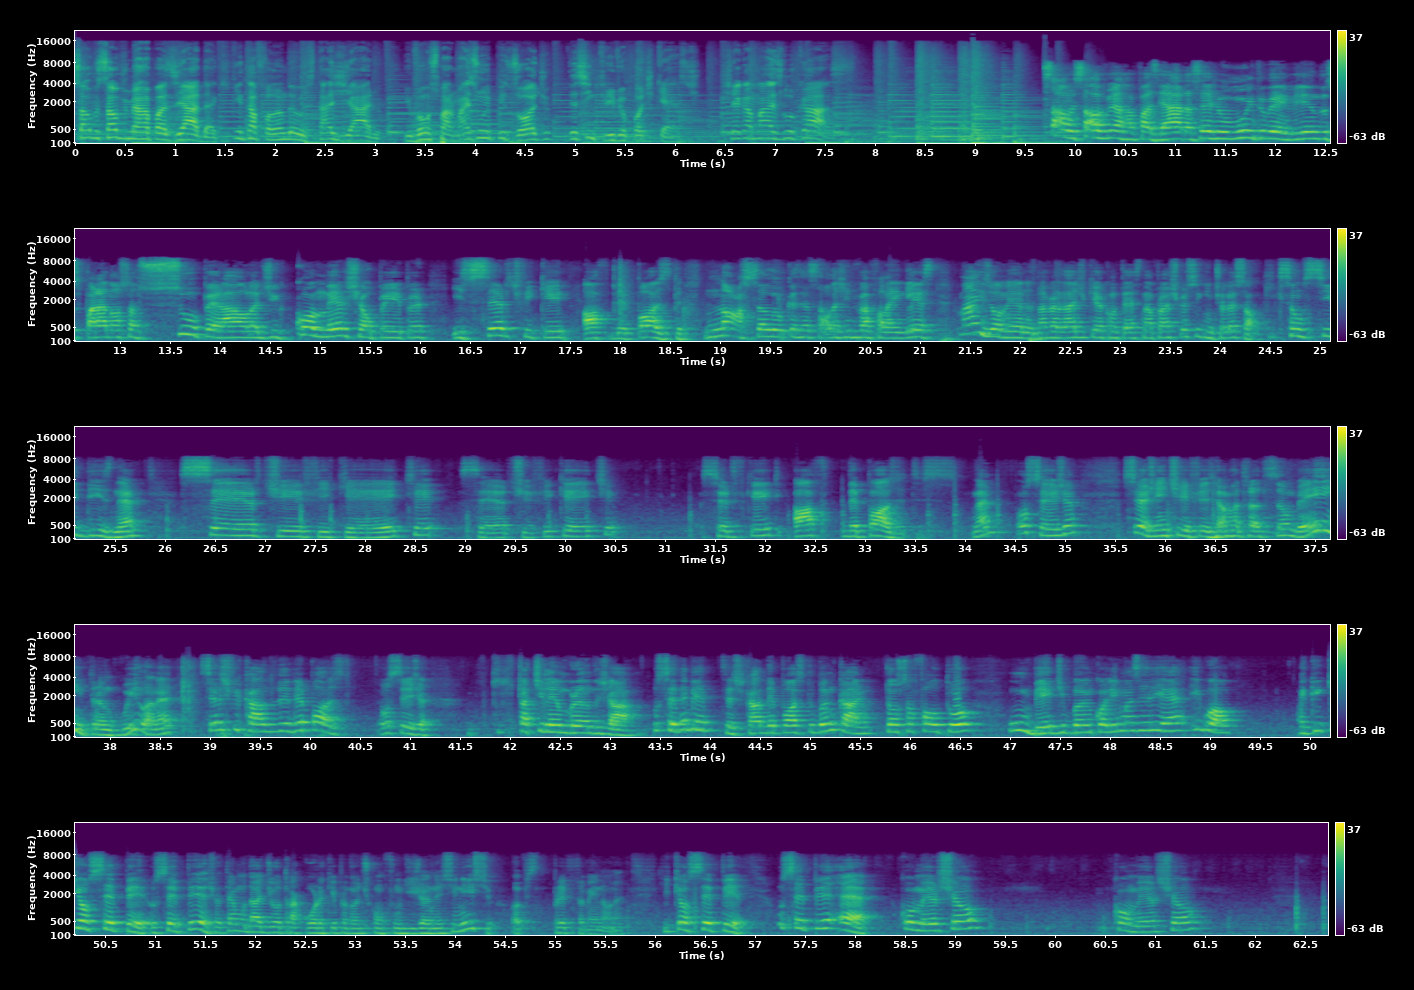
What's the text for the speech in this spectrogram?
Salve, salve minha rapaziada! Aqui quem tá falando é o estagiário e vamos para mais um episódio desse incrível podcast. Chega mais, Lucas! Salve, salve minha rapaziada! Sejam muito bem-vindos para a nossa super aula de Commercial Paper e Certificate of Deposit. Nossa, Lucas, essa aula a gente vai falar em inglês? Mais ou menos. Na verdade, o que acontece na prática é o seguinte, olha só. O que, que são CDs, né? Certificate Certificate, Certificate of Deposits, né? Ou seja, se a gente fizer uma tradução bem tranquila, né? Certificado de depósito. Ou seja, o que está te lembrando já? O CDB, Certificado de Depósito Bancário. Então só faltou um B de banco ali, mas ele é igual. E o que, que é o CP? O CP, deixa eu até mudar de outra cor aqui para não te confundir já nesse início. Ops, preto também não, né? O que, que é o CP? O CP é commercial commercial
